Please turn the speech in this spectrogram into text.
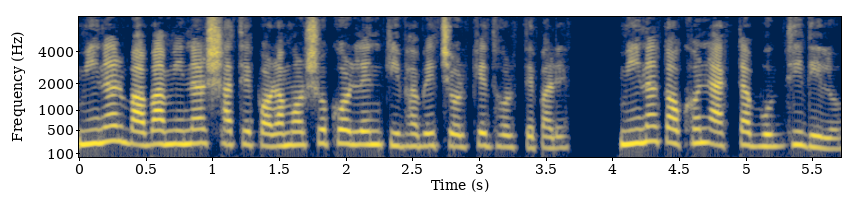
মিনার বাবা মিনার সাথে পরামর্শ করলেন কীভাবে চোরকে ধরতে পারে। মিনা তখন একটা বুদ্ধি দিল।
